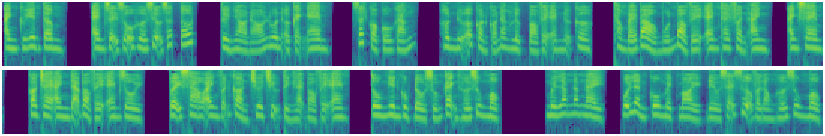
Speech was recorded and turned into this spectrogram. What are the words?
Anh cứ yên tâm, em dạy dỗ hứa diệu rất tốt, từ nhỏ nó luôn ở cạnh em, rất có cố gắng, hơn nữa còn có năng lực bảo vệ em nữa cơ. Thằng bé bảo muốn bảo vệ em thay phần anh, anh xem, con trai anh đã bảo vệ em rồi, vậy sao anh vẫn còn chưa chịu tỉnh lại bảo vệ em? Tô Nghiên gục đầu xuống cạnh Hứa Dung Mộc. 15 năm này, mỗi lần cô mệt mỏi đều sẽ dựa vào lòng Hứa Dung Mộc,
